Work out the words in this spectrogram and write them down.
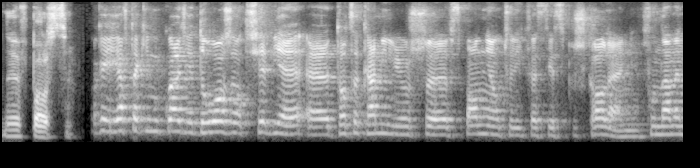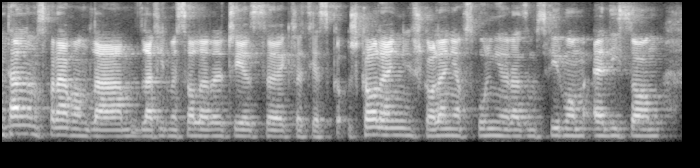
w Polsce. Okej, okay, ja w takim układzie dołożę od siebie to, co Kamil już wspomniał, czyli kwestię szkoleń. Fundamentalną sprawą dla, dla firmy SolarEdge jest kwestia szkoleń, szkolenia wspólnie razem z firmą Edison, E,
